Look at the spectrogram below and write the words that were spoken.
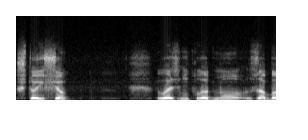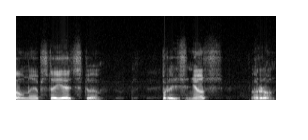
Что еще? Возникло одно забавное обстоятельство, произнес Рон.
